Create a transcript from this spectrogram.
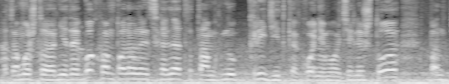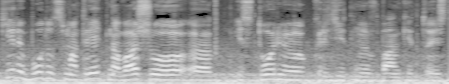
потому что, не дай бог, вам понадобится когда-то там, ну, кредит какой-нибудь или что, банкиры будут смотреть на вашу историю кредитную в банке, то есть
